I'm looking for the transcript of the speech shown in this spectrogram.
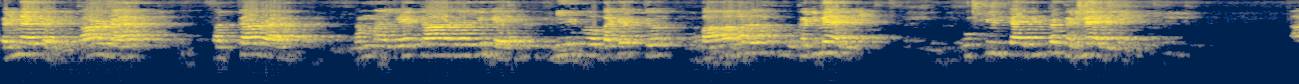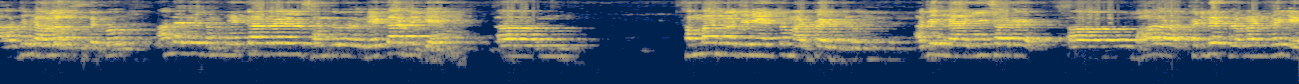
ಕಡಿಮೆ ಆಗ್ತಾ ಕಾರಣ, ಸರ್ಕಾರ ನಮ್ಮ ನೇಕಾರರಿಗೆ ನೀಡುವ ಬಜೆಟ್ ಬಹಳ ಕಡಿಮೆ ಆಗಿದೆ. ಉಪ್ಪಿನಕಾಯಿಗಿಂತ ಕಡಿಮೆ ಆಗಿದೆ. ಅದನ್ನು ಅವಲಂಬಿಸಬೇಕು ಆಮೇಲೆ ನಮ್ಮ ನೇಕಾರ ಸಂಘ ನೇಕಾರರಿಗೆ ಸಮ್ಮಾನ ಯೋಜನೆ ಅಂತ ಮಾಡ್ತಾ ಇದ್ರು. ಅದನ್ನ ಈ ಸಾರಿ ಬಹಳ ಕಡಿಮೆ ಪ್ರಮಾಣದಲ್ಲಿ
